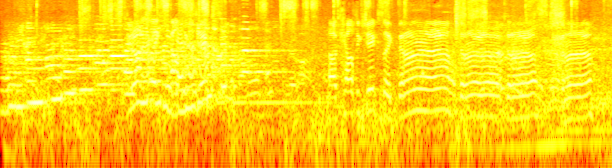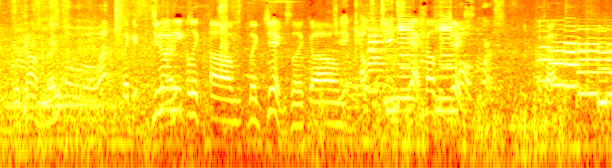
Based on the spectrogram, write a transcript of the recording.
You know, it's like Celtic jigs. Uh, Celtic jigs, like da da da da da da da We're dumb, right? What? Like, do you know any like um like jigs, like um Jig, Celtic jigs? yeah, Celtic jigs? Oh, of course. Okay.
